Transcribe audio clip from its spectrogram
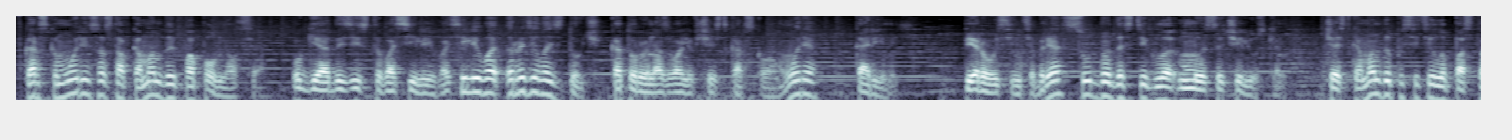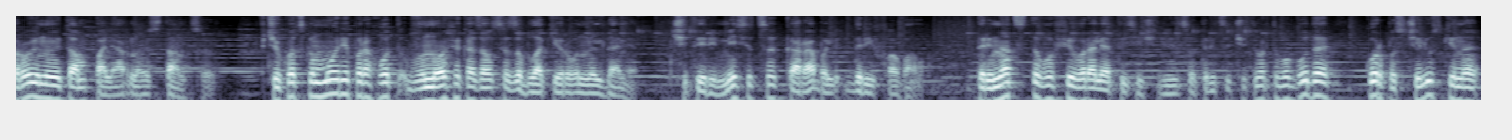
В Карском море состав команды пополнился. У геодезиста Василия Васильева родилась дочь, которую назвали в честь Карского моря Кариной. 1 сентября судно достигло мыса Челюскин. Часть команды посетила построенную там полярную станцию – в Чукотском море пароход вновь оказался заблокирован льдами. Четыре месяца корабль дрейфовал. 13 февраля 1934 года корпус Челюскина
